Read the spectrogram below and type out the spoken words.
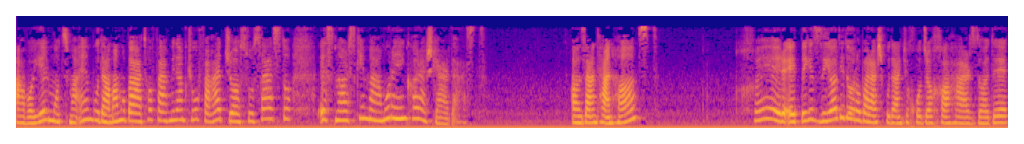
اوایل مطمئن بودم اما بعدها فهمیدم که او فقط جاسوس است و اسنارسکی معمور این کارش کرده است. آن زن تنهاست؟ خیر عده زیادی دور برش بودن که خود را خواهرزاده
